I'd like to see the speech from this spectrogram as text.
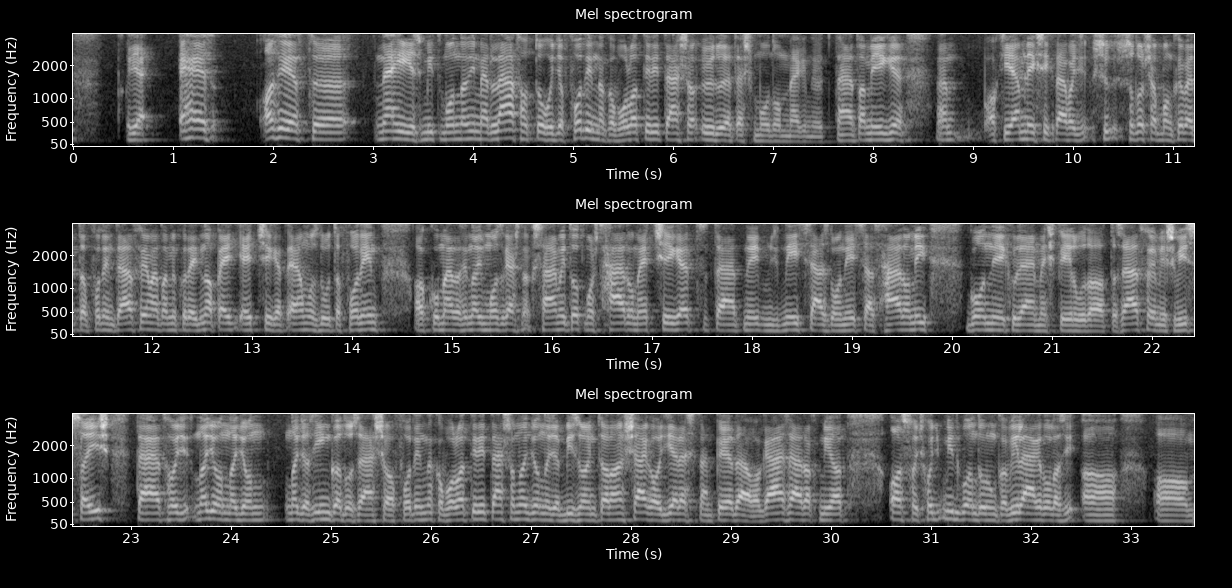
Ugye ehhez azért nehéz mit mondani, mert látható, hogy a forintnak a volatilitása őrületes módon megnőtt. Tehát amíg, nem, aki emlékszik rá, vagy szorosabban követte a forint árfolyamát, amikor egy nap egy egységet elmozdult a forint, akkor már az egy nagy mozgásnak számított, most három egységet, tehát mondjuk 400-ról 403-ig gond nélkül elmegy fél óra alatt az árfolyam, és vissza is. Tehát, hogy nagyon-nagyon nagy az ingadozása a forintnak, a volatilitása, nagyon nagy a bizonytalanság, ahogy jeleztem például a gázárak miatt, az, hogy, hogy mit gondolunk a világról, az, a, a,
